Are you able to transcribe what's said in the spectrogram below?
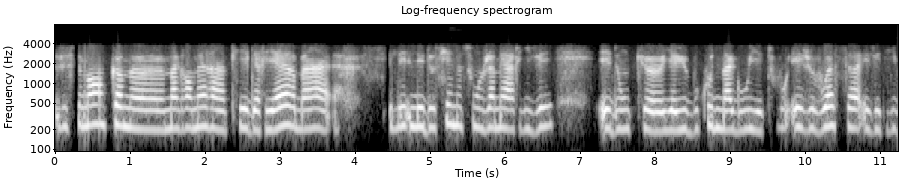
justement, comme euh, ma grand-mère a un pied derrière, ben, les, les, dossiers ne sont jamais arrivés. Et donc, il y a eu beaucoup de magouilles et tout. Et je vois ça et j'ai dit,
